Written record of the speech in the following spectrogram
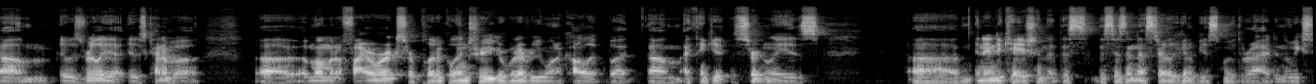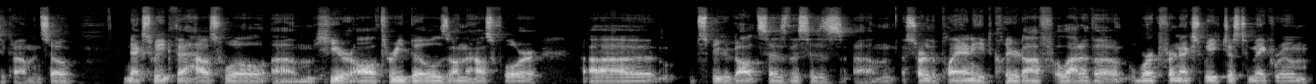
um, it was really a, it was kind of a uh, a moment of fireworks or political intrigue or whatever you want to call it. But um, I think it certainly is uh, an indication that this this isn't necessarily going to be a smooth ride in the weeks to come. And so next week, the House will um, hear all three bills on the House floor. Uh, Speaker Galt says this is um, sort of the plan. He'd cleared off a lot of the work for next week just to make room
